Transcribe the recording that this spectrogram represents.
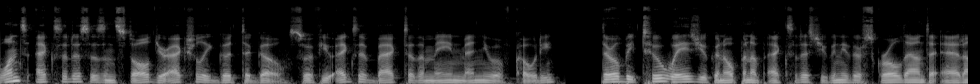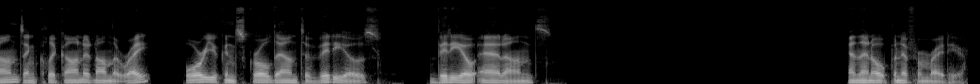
Once Exodus is installed, you're actually good to go. So if you exit back to the main menu of Kodi, there will be two ways you can open up Exodus. You can either scroll down to add-ons and click on it on the right, or you can scroll down to videos, video add-ons, and then open it from right here.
